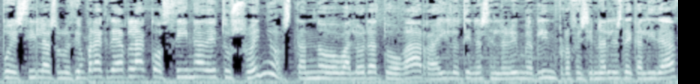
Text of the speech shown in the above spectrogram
Pues sí, la solución para crear la cocina de tus sueños, dando valor a tu hogar. Ahí lo tienes en Leroy Merlin, profesionales de calidad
